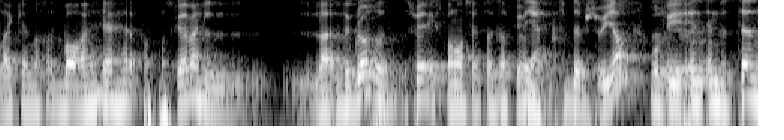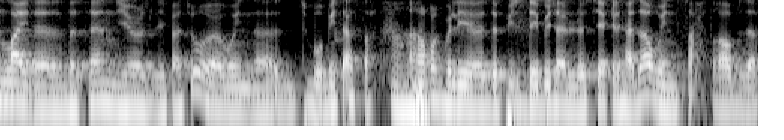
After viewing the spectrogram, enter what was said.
like ناخذ بون هي باسكو هذاك growth was شوية تقدر Yeah. تبدأ بشوية وفي in the 10 like uh, the 10 years اللي فاتوا uh, وين uh, تبوبي تاع. أنا نقول باللي depuis le début تاع ال cycle هذا وين صح طغاو بزاف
